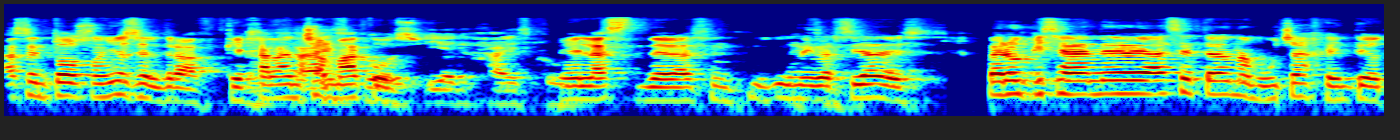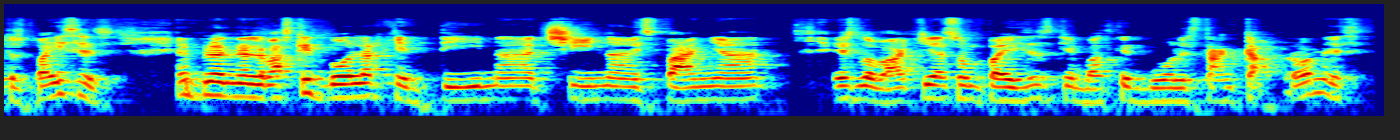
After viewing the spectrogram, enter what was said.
hacen todos los años el draft, que El jalan chamacos school Y el high school. en las, de las universidades. Pero aunque sea la NBA, se traen a mucha gente de otros países. En plan, en el básquetbol, Argentina, China, España, Eslovaquia, son países que en básquetbol están cabrones.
